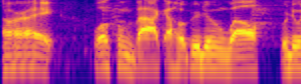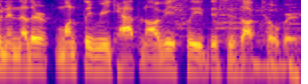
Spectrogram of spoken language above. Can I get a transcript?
All right, welcome back. I hope you're doing well. We're doing another monthly recap, and obviously, this is October.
